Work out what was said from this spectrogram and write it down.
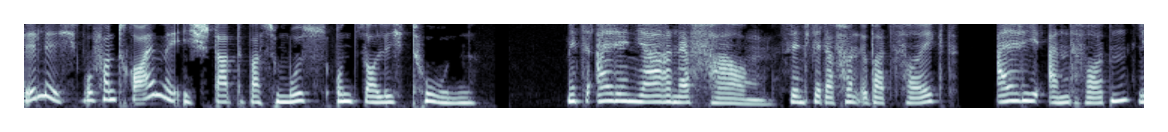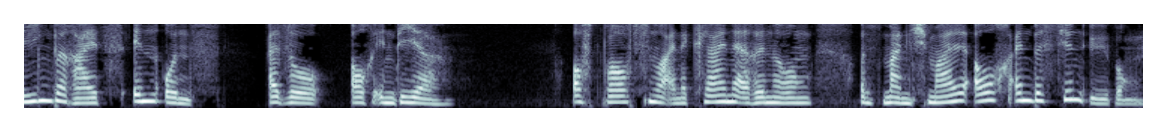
will ich? Wovon träume ich statt? Was muss und soll ich tun? Mit all den Jahren Erfahrung sind wir davon überzeugt, All die Antworten liegen bereits in uns, also auch in dir. Oft braucht's nur eine kleine Erinnerung und manchmal auch ein bisschen Übung.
